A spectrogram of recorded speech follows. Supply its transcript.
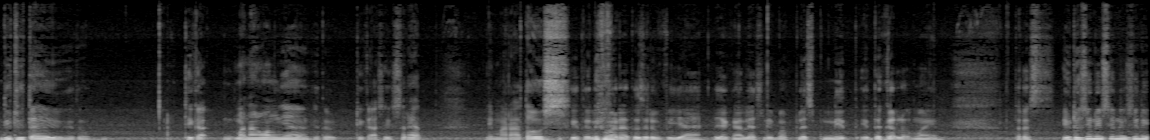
di gitu. Dika, mana uangnya? Gitu. Dikasih seret. 500 gitu. 500 rupiah. Yang alias 15 menit. Itu kalau main. Terus yaudah sini sini sini.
